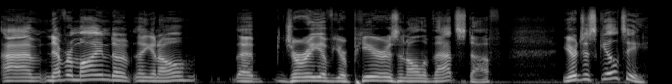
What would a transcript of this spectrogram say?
Um, never mind, uh, you know, the jury of your peers and all of that stuff. You're just guilty.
